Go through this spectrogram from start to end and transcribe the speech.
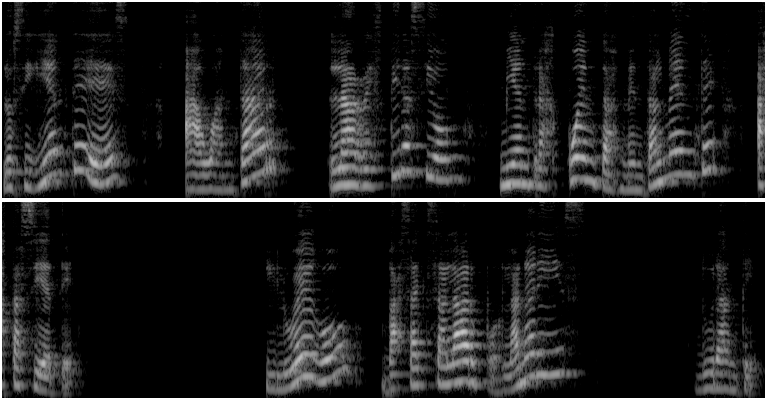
Lo siguiente es aguantar la respiración mientras cuentas mentalmente hasta 7. Y luego vas a exhalar por la nariz durante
